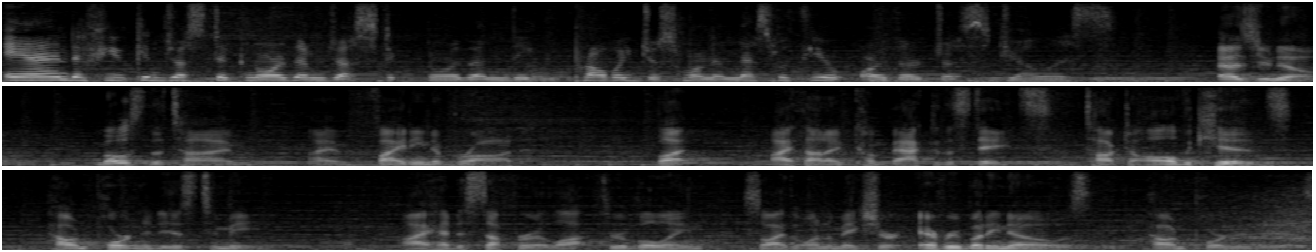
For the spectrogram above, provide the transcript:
And if you can just ignore them, just ignore them. They probably just want to mess with you, or they're just jealous. As you know, most of the time I am fighting abroad. But I thought I'd come back to the States and talk to all the kids how important it is to me. I had to suffer a lot through bullying, so I want to make sure everybody knows how important it is.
